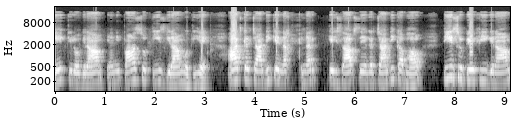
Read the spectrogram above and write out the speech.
ایک کلو گرام یعنی پانچ سو تیس گرام ہوتی ہے۔ آج کل چاندی کے نر کے حساب سے اگر چاندی کا بھاؤ تیس روپے فی گرام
